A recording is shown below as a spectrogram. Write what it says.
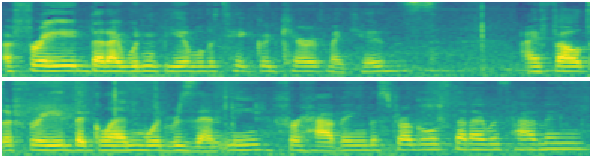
afraid that I wouldn't be able to take good care of my kids. I felt afraid that Glenn would resent me for having the struggles that I was having.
